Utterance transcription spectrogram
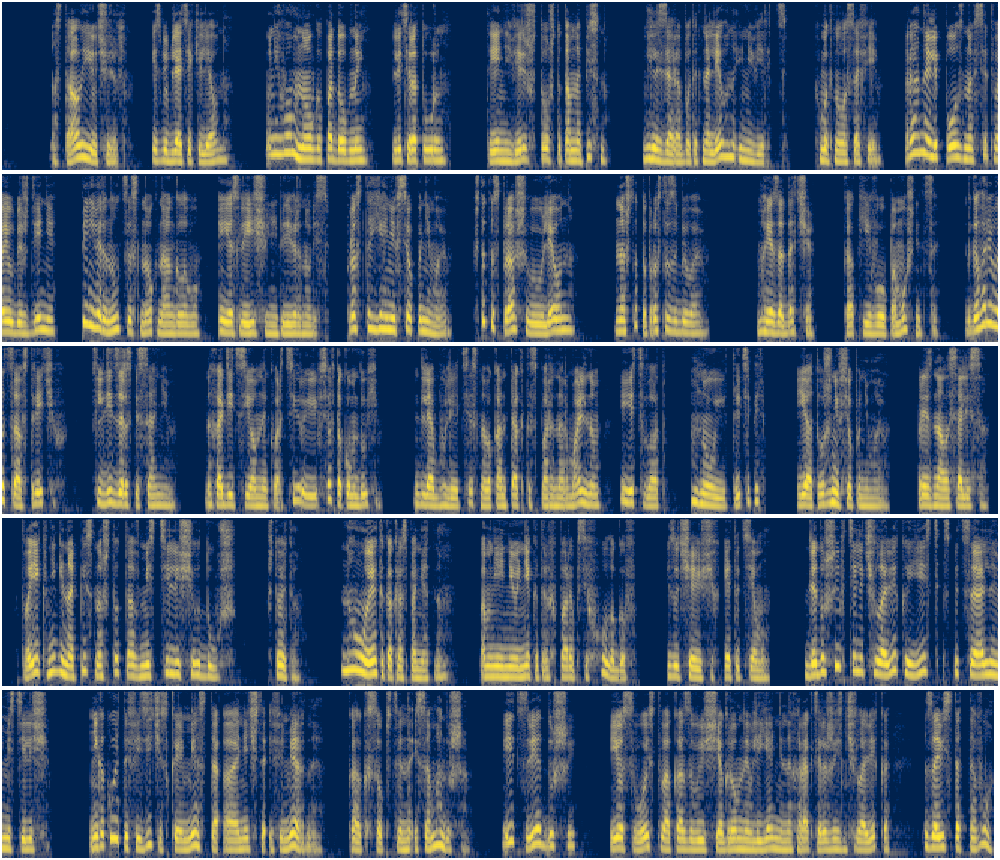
Настал ее черед. Из библиотеки Леона. У него много подобной литературы. Ты не веришь в то, что там написано? Нельзя работать на Леона и не верить, хмыкнула София. Рано или поздно все твои убеждения перевернутся с ног на голову, если еще не перевернулись. Просто я не все понимаю. Что-то спрашиваю у Леона, на что-то просто забиваю. Моя задача, как его помощницы, договариваться о встречах, следить за расписанием, находить съемные квартиры и все в таком духе. Для более тесного контакта с паранормальным есть Влад. Ну и ты теперь. Я тоже не все понимаю, призналась Алиса. В твоей книге написано что-то о вместилищах душ. Что это? Ну, это как раз понятно. По мнению некоторых парапсихологов, изучающих эту тему, для души в теле человека есть специальное вместилище. Не какое-то физическое место, а нечто эфемерное, как, собственно, и сама душа. И цвет души, ее свойства, оказывающие огромное влияние на характер и жизнь человека, зависит от того,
